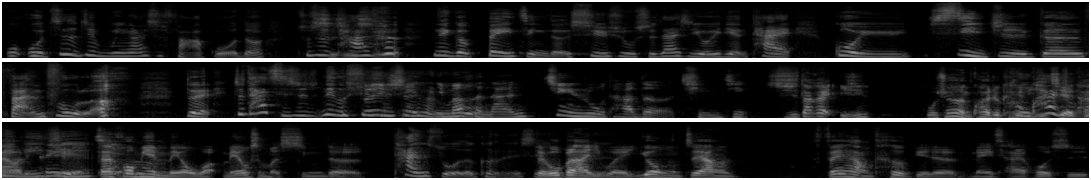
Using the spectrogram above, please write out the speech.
我我记得这部应该是法国的，就是它的 那个背景的叙述实在是有一点太过于细致跟繁复了。对，就它其实那个叙事性很你们很难进入他的情境。其实大概已经，我觉得很快就可以理很快就可以解他要理理解但后面没有完，没有什么新的探索的可能性。对我本来以为用这样非常特别的媒材或是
